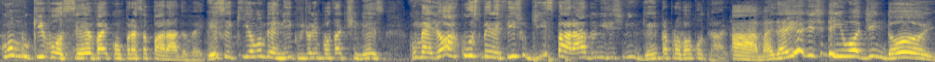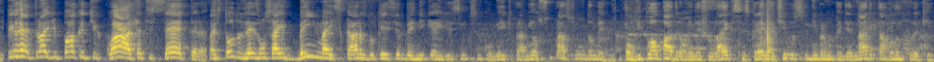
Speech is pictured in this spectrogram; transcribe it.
como que você vai comprar essa parada, velho? Esse aqui é o Ambernic, videogame portátil chinês com melhor custo-benefício disparado e não existe ninguém para provar o contrário. Ah, mas aí a gente tem o Odin 2, tem o Retroid Pocket 4, etc. Mas todos eles vão sair bem mais caros do que esse Ambernic RG556, que para mim é o supra-sumo do Ambernic. Então, ritual padrão, hein? Deixa o like, se inscreve, ativa o sininho para não perder nada que tá rolando por aqui.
